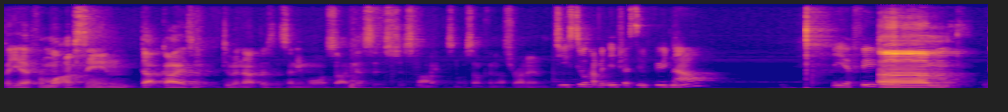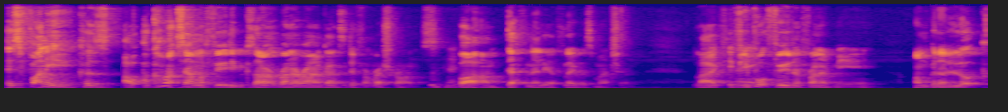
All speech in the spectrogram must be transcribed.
but yeah, from what I've seen, that guy isn't doing that business anymore. So I guess it's just like it's not something that's running. Do you still have an interest in food now? Are you a foodie? Um, it's funny because I, I can't say I'm a foodie because I don't run around going to different restaurants, Okay. but I'm definitely a flavors merchant. Like if you put food in front of me, I'm gonna look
